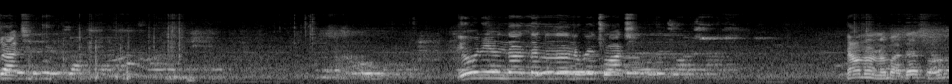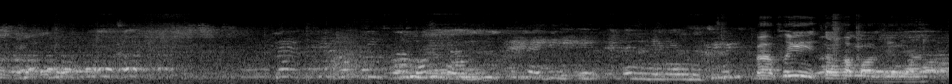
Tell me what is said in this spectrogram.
Watch. You don't even know nothing on the rich watch. I don't know about that song. Bro, please don't hop on Jigga.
